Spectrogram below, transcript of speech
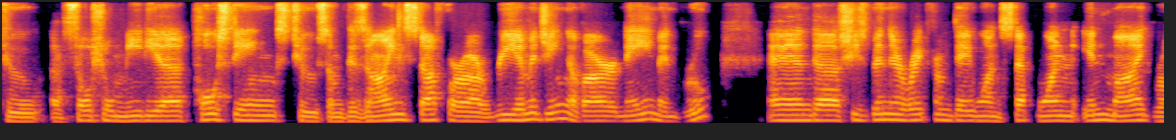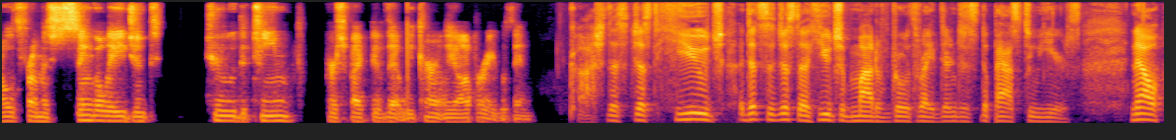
to uh, social media postings to some design stuff for our reimaging of our name and group and uh, she's been there right from day one, step one in my growth from a single agent to the team perspective that we currently operate within. Gosh, that's just huge. That's just a huge amount of growth right there in just the past two years. Now,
